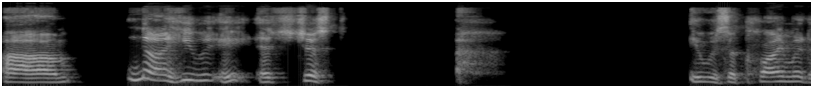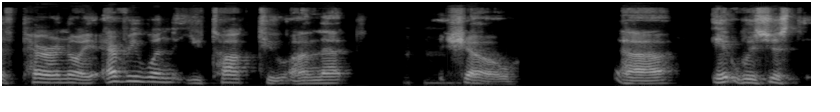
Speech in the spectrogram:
Um, no, he, he it's just it was a climate of paranoia. Everyone that you talked to on that show, uh, it was just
